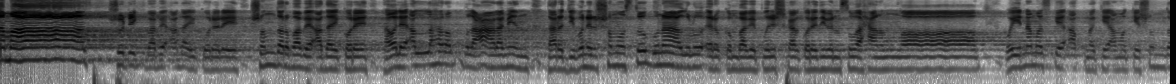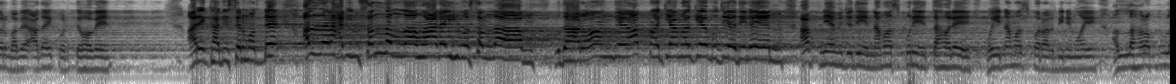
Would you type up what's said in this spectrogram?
নামাজ সঠিকভাবে আদায় করে রে, সুন্দরভাবে আদায় করে, তাহলে আল্লাহ রব্বুল আলামিন তার জীবনের সমস্ত গুণাগুলো এরকমভাবে পরিষ্কার করে দিবেন। সুবহানাল্লাহ। ওই নামাজকে আপনাকে আমাকে সুন্দরভাবে আদায় করতে হবে। আরেক হাদিসের মধ্যে আল্লাহর হাবিব সাল্লাল্লাহু আলাইহি ওয়াসাল্লাম উদাহরণ দিয়ে আপনাকে আমাকে বুঝিয়ে দিলেন, আপনি আমি যদি নামাজ পড়ি তাহলে ওই নামাজ পড়ার বিনিময়ে আল্লাহ রাব্বুল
